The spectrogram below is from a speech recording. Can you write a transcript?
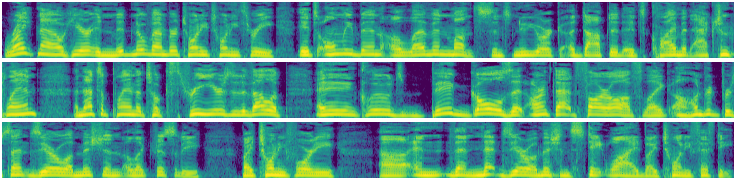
right now here in mid-November 2023, it's only been 11 months since New York adopted its climate action plan. And that's a plan that took three years to develop. And it includes big goals that aren't that far off, like 100% zero emission electricity by 2040. Uh, and then net zero emissions statewide by 2050.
